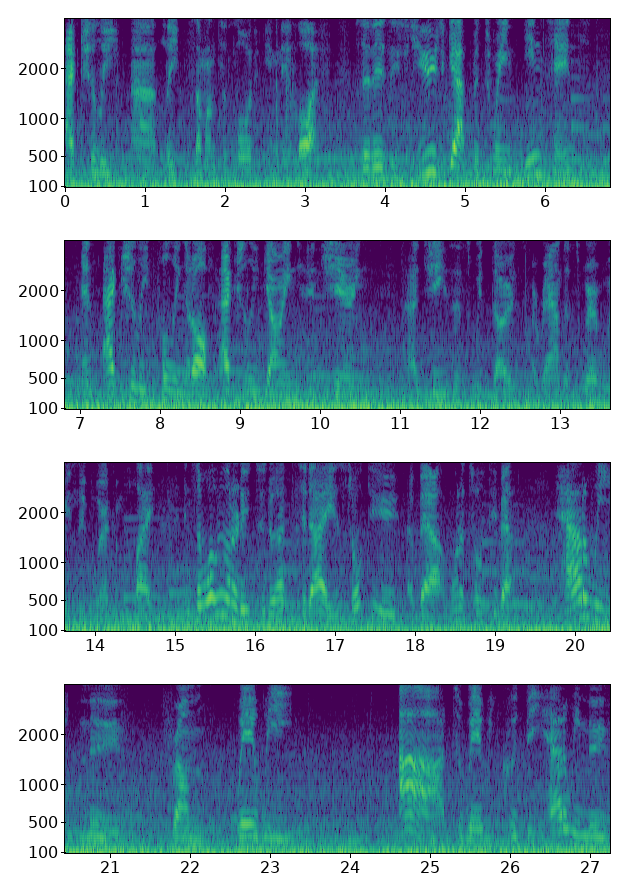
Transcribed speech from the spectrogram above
actually uh, lead someone to the Lord in their life. So there's this huge gap between intent and actually pulling it off, actually going and sharing uh, Jesus with those around us wherever we live, work, and play. And so, what we want to do today is talk to you about. I want to talk to you about how do we move from where we are to where we could be. How do we move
